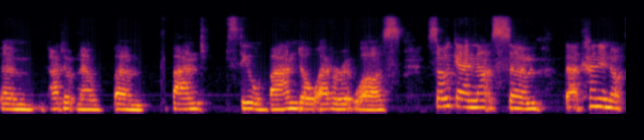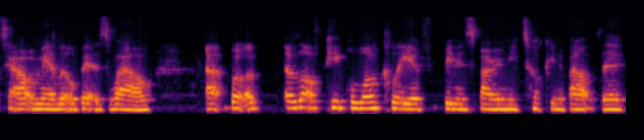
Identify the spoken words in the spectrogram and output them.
um, i don't know um, band steel band or whatever it was. So again that's um, that kind of knocked it out of me a little bit as well. Uh, but a, a lot of people locally have been inspiring me talking about the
